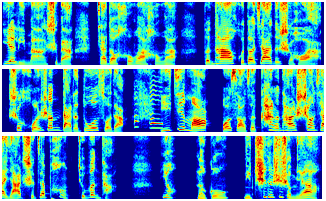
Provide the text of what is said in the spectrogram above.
夜里嘛是吧，加到很晚很晚。等他回到家的时候啊，是浑身打着哆嗦的。一进门，我嫂子看着他上下牙齿在碰，就问他：“哟，老公，你吃的是什么呀？”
